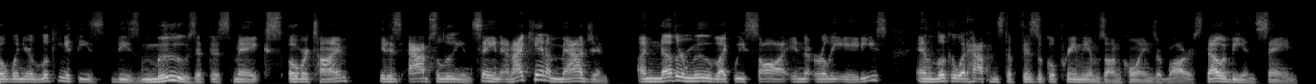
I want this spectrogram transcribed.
but when you're looking at these these moves that this makes over time, it is absolutely insane. And I can't imagine another move like we saw in the early 80s and look at what happens to physical premiums on coins or bars. That would be insane.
